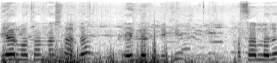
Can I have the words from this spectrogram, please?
Diğer vatandaşlar da evlerindeki hasarları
